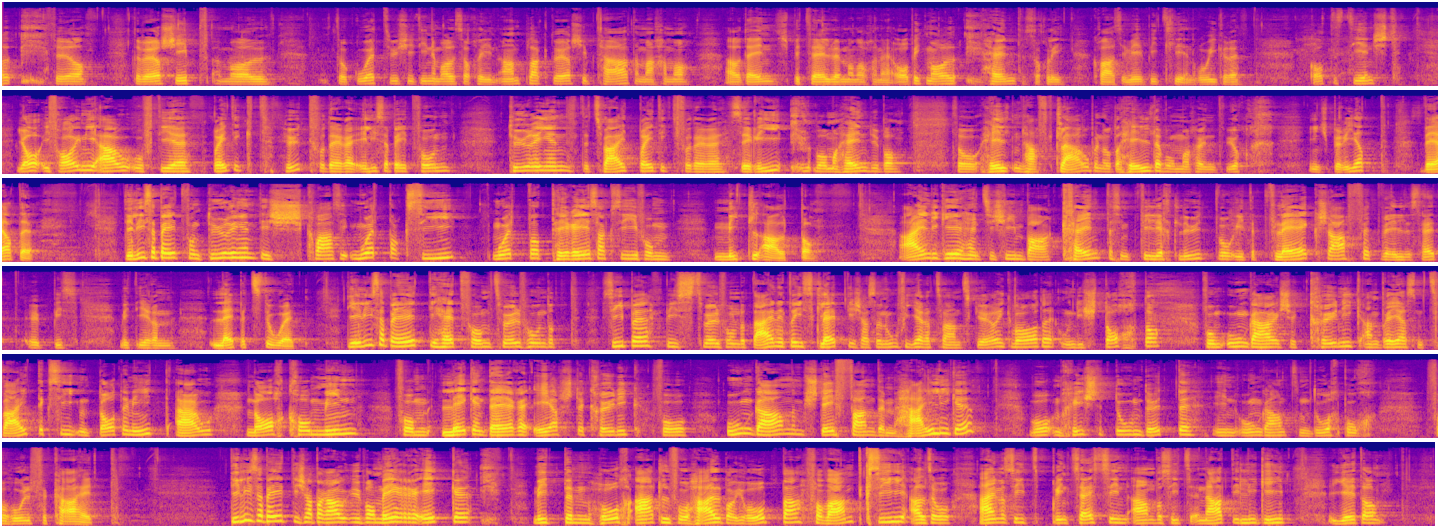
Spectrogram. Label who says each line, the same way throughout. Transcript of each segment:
Speaker 1: mal für den Worship mal so gut zwischen ihnen mal so ein bisschen Unplugged Worship haben. Dann machen wir auch dann, speziell wenn wir noch ein Abendmahl haben, so ein bisschen quasi wie ein bisschen einen ruhigeren Gottesdienst. Ja, ich freue mich auch auf die Predigt heute von der Elisabeth von Thüringen, die zweite Predigt von der Serie, wo wir haben über so heldenhaft Glauben oder Helden, wo wir wirklich inspiriert werden. Die Elisabeth von Thüringen die ist quasi Mutter gewesen, Mutter Teresa vom Mittelalter. Einige haben sie scheinbar kennt. Das sind vielleicht Leute, die in der Pflege arbeiten, weil es hat etwas mit ihrem Leben zu tun. Die Elisabeth, die hat vom 1207 bis 1231 gelebt, ist also nur 24-jährig geworden und ist Tochter vom ungarischen König Andreas II. Und damit auch Nachkommin vom legendären ersten König von Ungarn, Stephan dem Heiligen, wo im Christentum dort in Ungarn zum Durchbruch verholfen hat. Elisabeth ist aber auch über mehrere Ecken mit dem Hochadel von halb Europa verwandt gewesen. Also einerseits Prinzessin, andererseits eine adelige in jeder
